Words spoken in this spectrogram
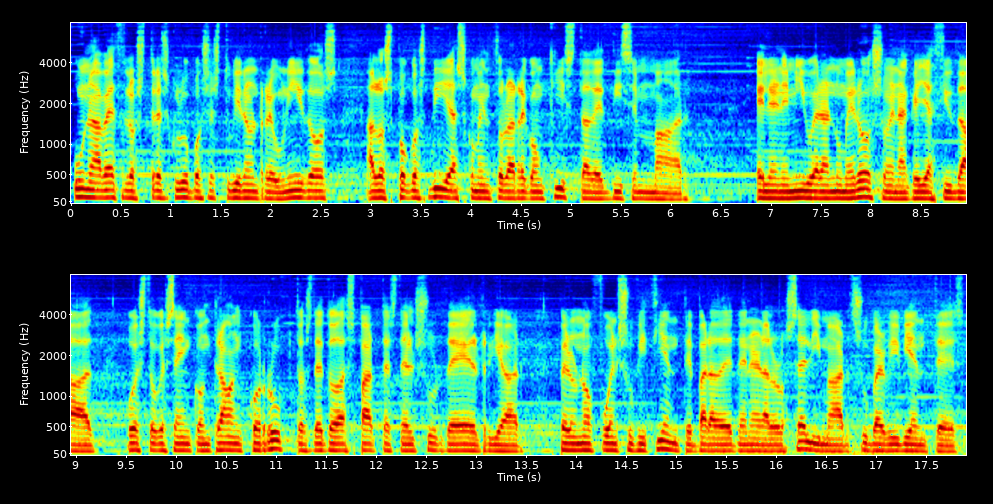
Una vez los tres grupos estuvieron reunidos, a los pocos días comenzó la reconquista de Disenmar. El enemigo era numeroso en aquella ciudad, puesto que se encontraban corruptos de todas partes del sur de Elriar, pero no fue suficiente para detener a los Elimar supervivientes,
